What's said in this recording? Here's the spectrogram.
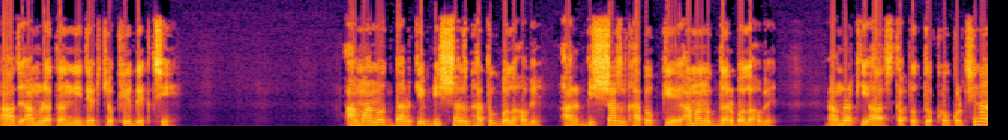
আজ আমরা তা নিজের চোখে দেখছি। আমানতদারকে বিশ্বাসঘাতক বলা হবে, আর বিশ্বাসঘাতককে আমানতদার বলা হবে। আমরা কি আজ তা প্রত্যক্ষ করছি না?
